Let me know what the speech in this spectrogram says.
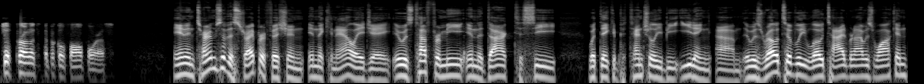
just prototypical fall for us. And in terms of the striper fishing in the canal, AJ, it was tough for me in the dark to see what they could potentially be eating. Um, it was relatively low tide when I was walking.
